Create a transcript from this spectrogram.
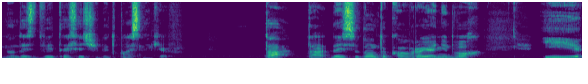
Ну, десь дві тисячі підписників. Так, так, десь ну, тако, в районі двох. І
